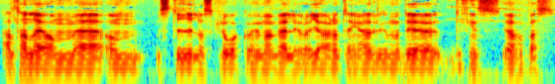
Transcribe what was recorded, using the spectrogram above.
allt handlar ju om, eh, om stil och språk och hur man väljer att göra någonting. Jag, liksom, det, det finns, jag hoppas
